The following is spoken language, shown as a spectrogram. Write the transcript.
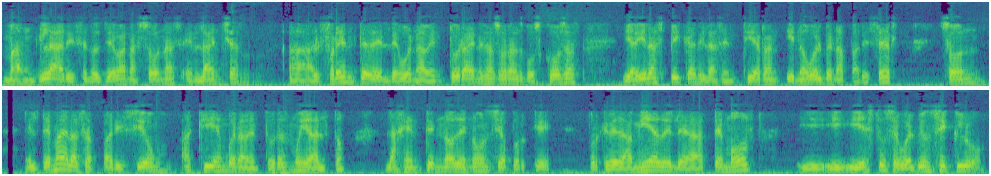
manglares, se los llevan a zonas en lanchas al frente del de Buenaventura, en esas zonas boscosas, y ahí las pican y las entierran y no vuelven a aparecer. Son el tema de la desaparición aquí en Buenaventura es muy alto, la gente no denuncia porque porque le da miedo y le da temor y, y esto se vuelve un ciclo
